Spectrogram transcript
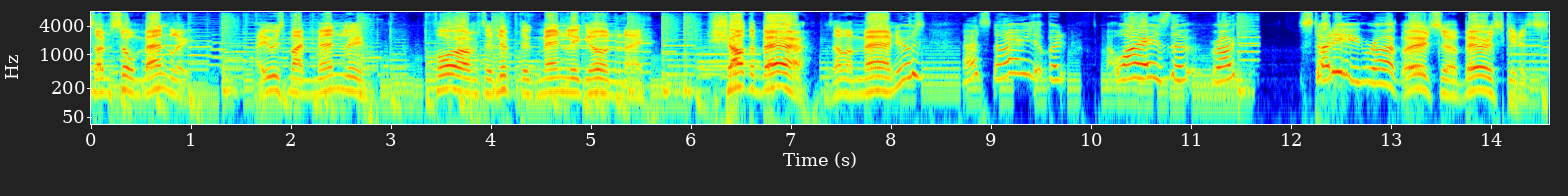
So I'm so manly. I use my manly forearms to lift the manly gun, and I shot the bear. Cause I'm a man. Use that's nice, but why is the rug studying rug? It's a bearskin. It's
